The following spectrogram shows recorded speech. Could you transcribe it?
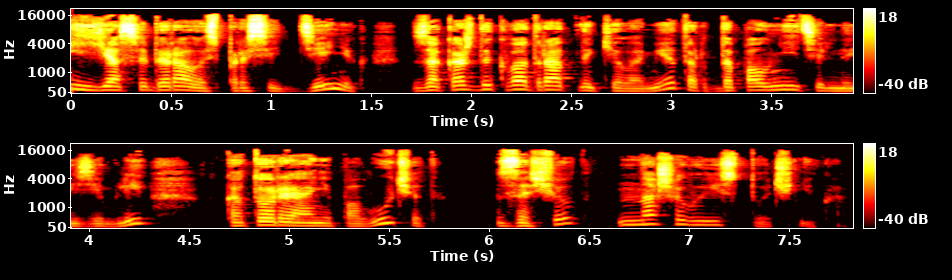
И я собиралась просить денег за каждый квадратный километр дополнительной земли, который они получат за счет нашего источника.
